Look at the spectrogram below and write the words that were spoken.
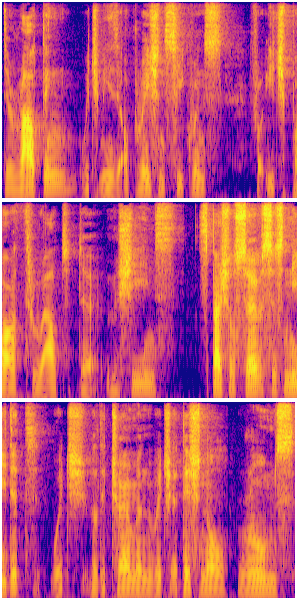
the routing, which means the operation sequence for each part throughout the machines, special services needed, which will determine which additional rooms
